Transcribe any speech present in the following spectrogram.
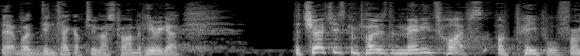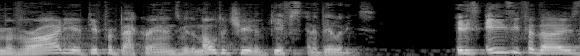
that didn't take up too much time. But here we go. The church is composed of many types of people from a variety of different backgrounds with a multitude of gifts and abilities. It is easy for those,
